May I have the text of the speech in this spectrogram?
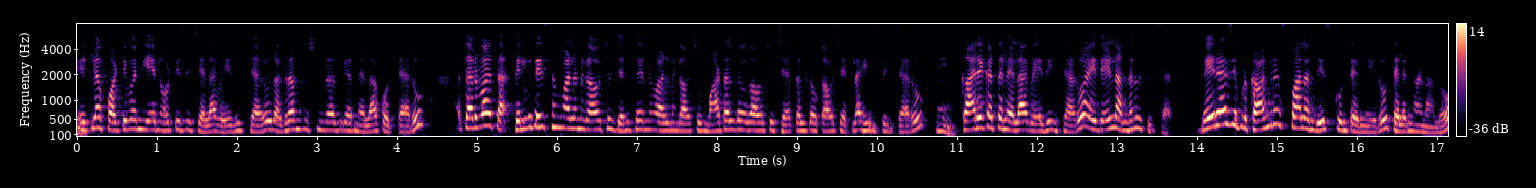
ఎట్లా ఫార్టీ వన్ ఏ నోటీస్ ఇచ్చి ఎలా వేధించారు రఘురామకృష్ణరాజు గారిని ఎలా కొట్టారు ఆ తర్వాత తెలుగుదేశం వాళ్ళని కావచ్చు జనసేన వాళ్ళని కావచ్చు మాటలతో కావచ్చు చేతలతో కావచ్చు ఎట్లా హింసించారు కార్యకర్తలు ఎలా వేధించారు ఐదేళ్ళు అందరూ చూశారు. వేరేజ్ ఇప్పుడు కాంగ్రెస్ పాలన తీసుకుంటే మీరు తెలంగాణలో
